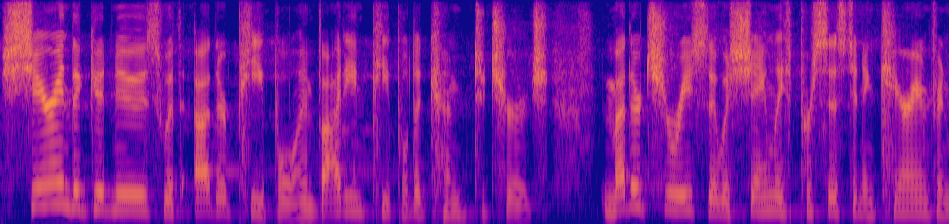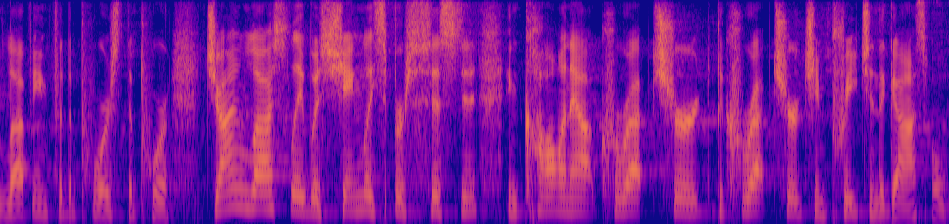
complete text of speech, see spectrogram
sharing the good news with other people, inviting people to come to church, Mother Teresa was shamelessly persistent in caring and loving for the poorest of the poor. John Wesley was shamelessly persistent in calling out corrupt church, the corrupt church and preaching the gospel.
